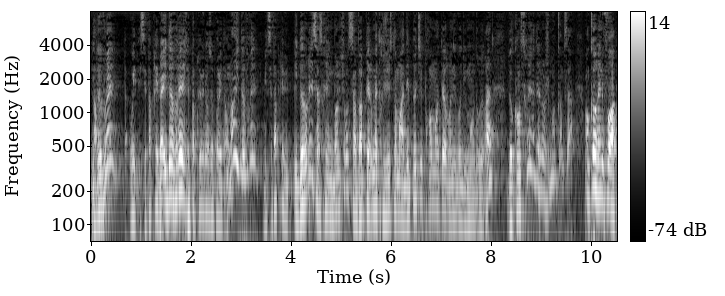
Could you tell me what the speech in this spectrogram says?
Il devrait. Bah oui, mais c'est pas prévu. Bah, il devrait. C'est pas prévu dans un premier temps. Non, il devrait. Mais c'est pas prévu. Il devrait, ça serait une bonne chose. Ça va permettre justement à des petits promoteurs au niveau du monde rural de construire des logements comme ça. Encore une fois,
